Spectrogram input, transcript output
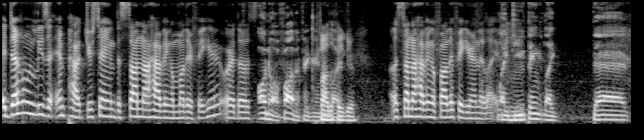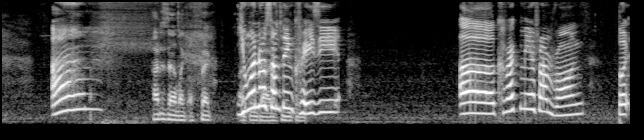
it definitely leaves an impact. You're saying the son not having a mother figure, or the Oh no, a father figure in father life. figure. a son not having a father figure in their life. Like do Mm-hmm. you think like that um, how does that like affect you want to know guys, do you something crazy? Uh, correct me if I'm wrong, but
